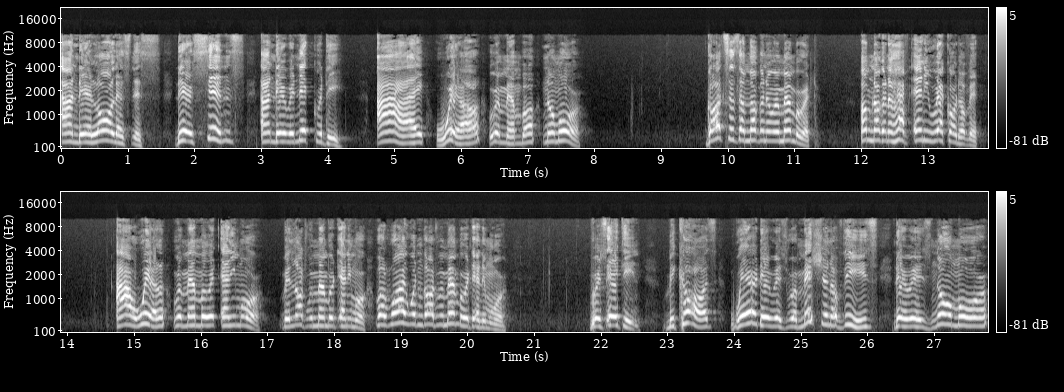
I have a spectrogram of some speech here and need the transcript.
and their lawlessness, their sins and their iniquity, I will remember no more. God says, I'm not going to remember it. I'm not going to have any record of it. I will remember it anymore. Will not remember it anymore. Well, why wouldn't God remember it anymore? Verse 18 Because where there is remission of these, there is no more,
